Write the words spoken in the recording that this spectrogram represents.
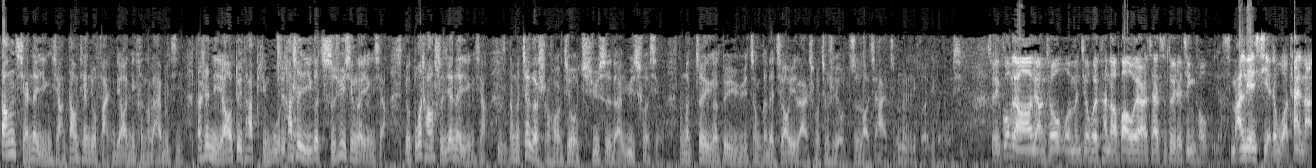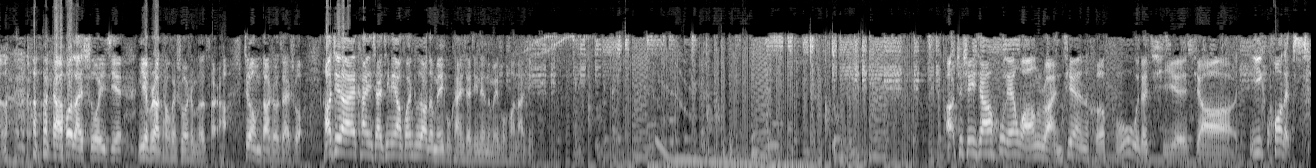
当前的影响当天就反映掉，你可能来不及。但是你要对它评估，它是一个持续性的影响，有多长时间的影响？那么这个时候就有趋势的预测性。那么这个对于整个的交易来说，就是有指导价值的一个一个东西。所以过不了两周，我们就会看到鲍威尔再次对着镜头，满脸写着“我太难了”，然后来说一些你也不知道他会说什么的词儿哈。这个我们到时候再说。好，接下来看一下今天要关注到的美股，看一下今天的美股放大镜。好，这是一家互联网软件和服务的企业，叫 Equinix，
